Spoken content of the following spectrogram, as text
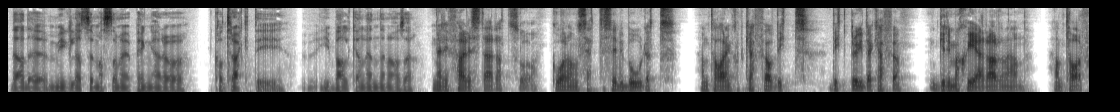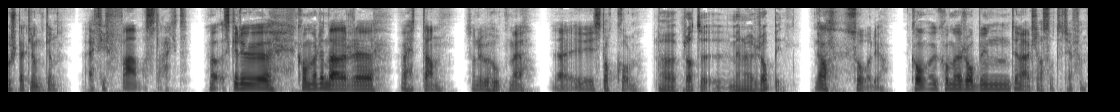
det hade myglats en massa med pengar och kontrakt i, i Balkanländerna och så här. När det är färdigstädat så går han och sätter sig vid bordet. Han tar en kopp kaffe av ditt, ditt bryggda kaffe. Grimaserar när han, han tar första klunken. Nej, fy fan vad starkt. Ja, ska du, kommer den där, eh, vad hette han, som du var ihop med där i Stockholm? Jag pratar, menar du Robin? Ja, så var det ja. Kom, kommer Robin till den här klassåterträffen?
